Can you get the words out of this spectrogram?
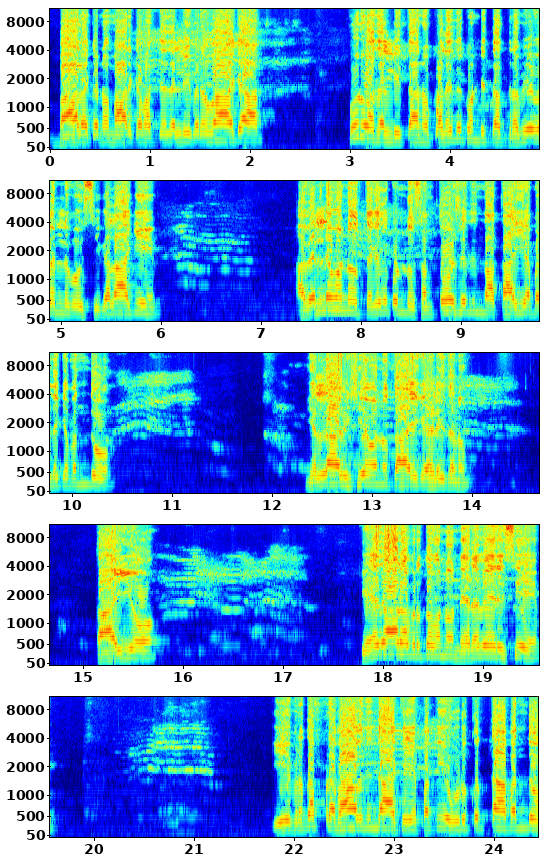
ಬಾಲಕನು ಮಾರ್ಗ ಮಧ್ಯದಲ್ಲಿ ಬರುವಾಗ ಪೂರ್ವದಲ್ಲಿ ತಾನು ಕಳೆದುಕೊಂಡಿದ್ದ ದ್ರವ್ಯವೆಲ್ಲವೂ ಸಿಗಲಾಗಿ ಅವೆಲ್ಲವನ್ನು ತೆಗೆದುಕೊಂಡು ಸಂತೋಷದಿಂದ ತಾಯಿಯ ಬಳಿಗೆ ಬಂದು ಎಲ್ಲ ವಿಷಯವನ್ನು ತಾಯಿಗೆ ಹೇಳಿದನು. ತಾಯಿಯು ಕೇದಾರ ವ್ರತವನ್ನು ನೆರವೇರಿಸಿ ಈ ವ್ರತ ಪ್ರಭಾವದಿಂದ ಆಕೆಯ ಪತಿಯು ಹುಡುಕುತ್ತಾ ಬಂದು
